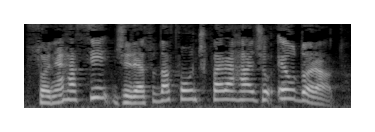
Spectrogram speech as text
Sônia Raci, direto da fonte para a Rádio Eldorado.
